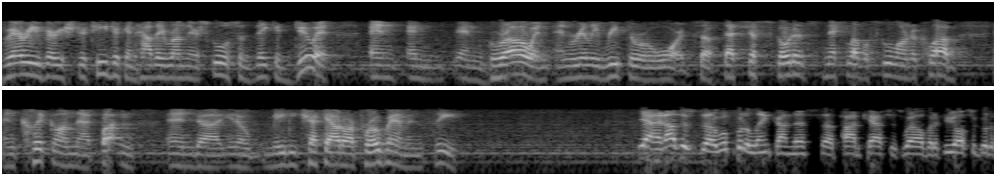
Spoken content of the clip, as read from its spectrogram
very, very strategic in how they run their schools, so that they could do it and and and grow and, and really reap the rewards. So that's just go to Next Level School Owner Club and click on that button and uh, you know maybe check out our program and see. Yeah, and I'll just uh, we'll put a link on this uh, podcast as well. But if you also go to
